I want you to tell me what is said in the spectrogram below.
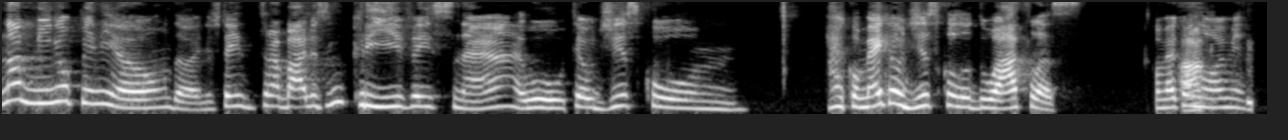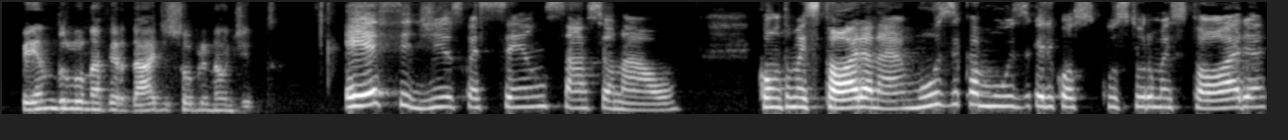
na minha opinião, Dani, tem trabalhos incríveis, né? O teu disco. Ai, como é que é o disco do Atlas? Como é que é o nome? Pêndulo, na verdade, sobre não dito. Esse disco é sensacional. Conta uma história, né? Música, música, ele costura uma história.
